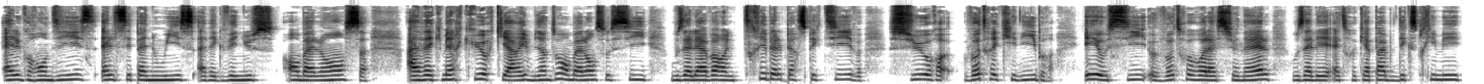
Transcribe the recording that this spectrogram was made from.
elles grandissent, elles s'épanouissent avec Vénus en balance, avec Mercure qui arrive bientôt en balance aussi. Vous allez avoir une très belle perspective sur votre équilibre et aussi votre relationnel. Vous allez être capable d'exprimer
